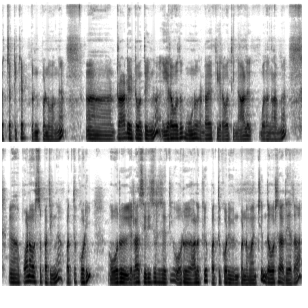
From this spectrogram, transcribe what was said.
லட்சம் டிக்கெட் பிரிண்ட் பண்ணுவாங்க. ட்ரா டேட் பார்த்திங்கன்னா இருபது மூணு ரெண்டாயிரத்தி இருபத்தி நாலு புதன்கிழமை. போன வருஷம் பார்த்திங்கன்னா பத்து கோடி. ஒரு எல்லா சீரீஸிலும் சேர்த்து ஒரு ஆளுக்கு பத்து கோடி வின் பண்ண வந்துச்சு இந்த வருஷம் அதே தான்.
